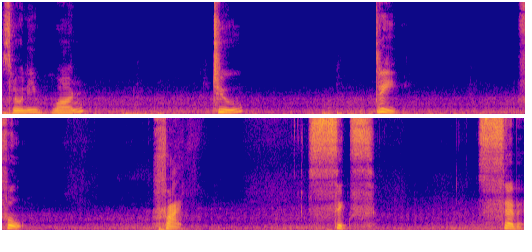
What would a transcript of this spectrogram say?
slowly one two three four five six seven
